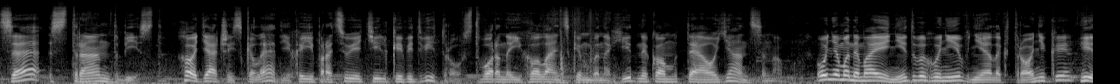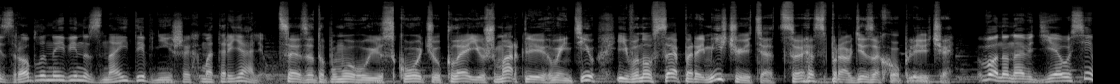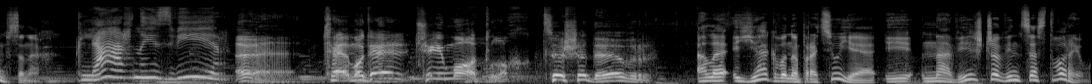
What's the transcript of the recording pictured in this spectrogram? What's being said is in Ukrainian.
Це Страндбіст, ходячий скелет, який працює тільки від вітру, створений голландським винахідником Тео Янсеном. У ньому немає ні двигунів, ні електроніки, і зроблений він з найдивніших матеріалів. Це за допомогою скотчу, клею, шмарклю і гвинтів, і воно все переміщується. Це справді захоплююче. Воно навіть є у Сімпсонах. Пляжний звір. Е, це модель чи мотлох? Це шедевр. Але як воно працює і навіщо він це створив?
